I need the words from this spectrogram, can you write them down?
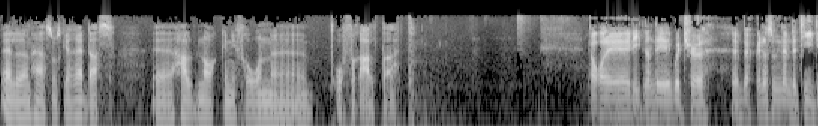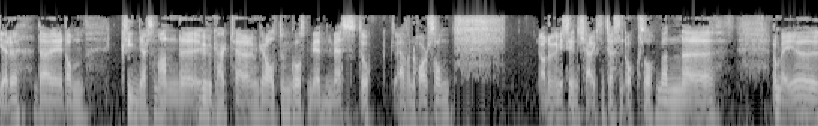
Eller den här som ska räddas eh, halvnaken ifrån eh, offeraltaret. Ja, det är liknande i Witcher-böckerna som du nämnde tidigare. Där är de kvinnor som han, eh, huvudkaraktären Geralt umgås med mest och även har som ja, det är visserligen kärleksintressen också, men eh, de är ju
